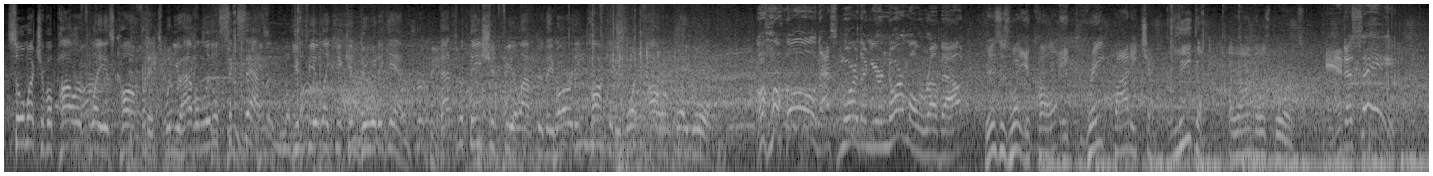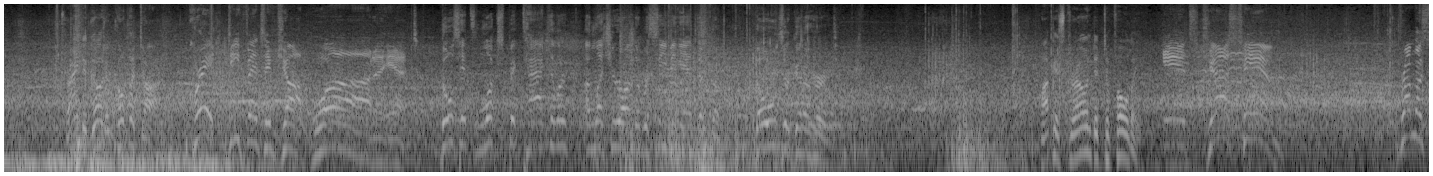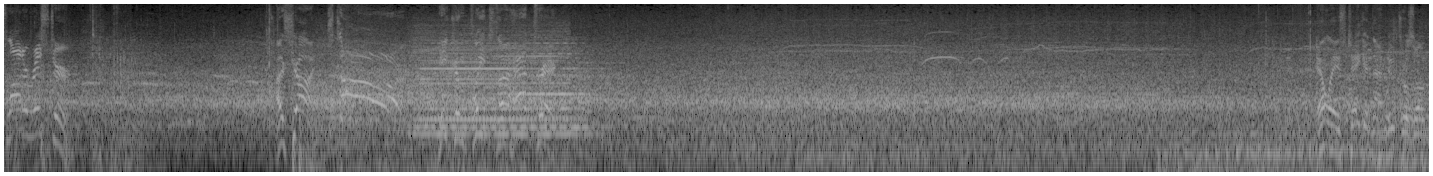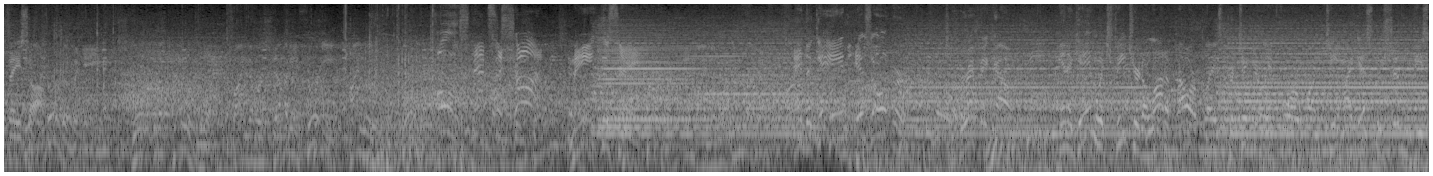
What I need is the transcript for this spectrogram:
So much of a power play is confidence. When you have a little success, you feel like you can do it again. That's what they should feel after they've already pocketed one power play goal. Oh, that's more than your normal rub out. This is what you call a great body check. Legal along those boards. And a save. Trying to go to Kopitar. Great defensive job. What a hit. Those hits look spectacular unless you're on the receiving end of them. Those are going to hurt. Puck is thrown to Toffoli. It's just him. From the slaughter wrister. A shot. Score! He completes the hat trick. LA's taken that neutral zone faceoff. Oh, snaps the shot. Made the save. And the game is over. Terrific out. In a game which featured a lot of power plays, particularly for one team, I guess we shouldn't be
